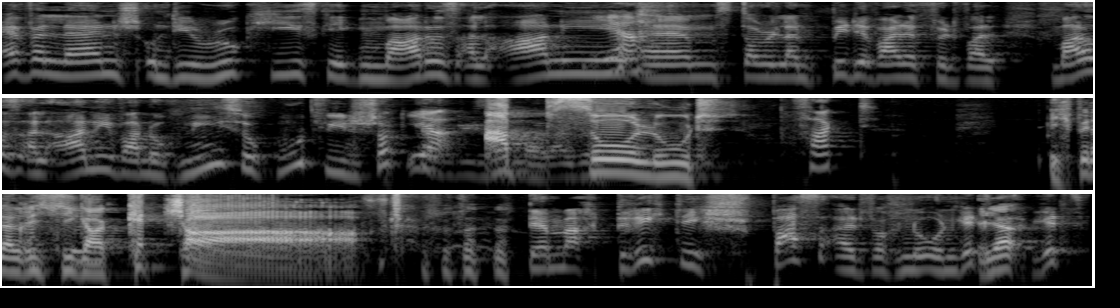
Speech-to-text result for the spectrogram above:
Avalanche und die Rookies gegen Marus Al-Ani Ja. ähm, Storyline bitte weiterführt, weil Marus Al-Ani war noch nie so gut wie ein Shotgun. Ja. Also, Absolut. Fakt. Ich bin ein richtiger Ketchup. der macht richtig Spaß einfach nur. Und jetzt, Ja. jetzt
